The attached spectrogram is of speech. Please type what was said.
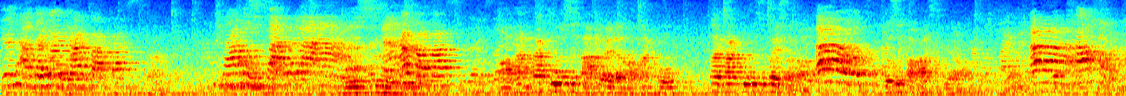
因为他因为他爸爸死了，他很烦不是。他爸爸死了，所以哦，他他哭是答对的哦，他哭，那他哭是为什么？啊，不是爸爸死掉，我啊，他很开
